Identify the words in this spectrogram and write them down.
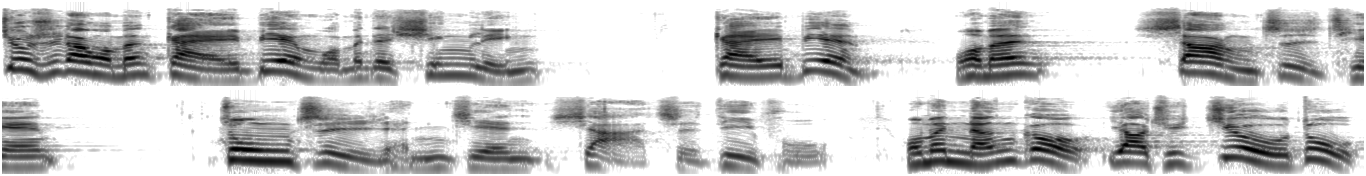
就是让我们改变我们的心灵，改变我们上至天，中至人间，下至地府，我们能够要去救度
